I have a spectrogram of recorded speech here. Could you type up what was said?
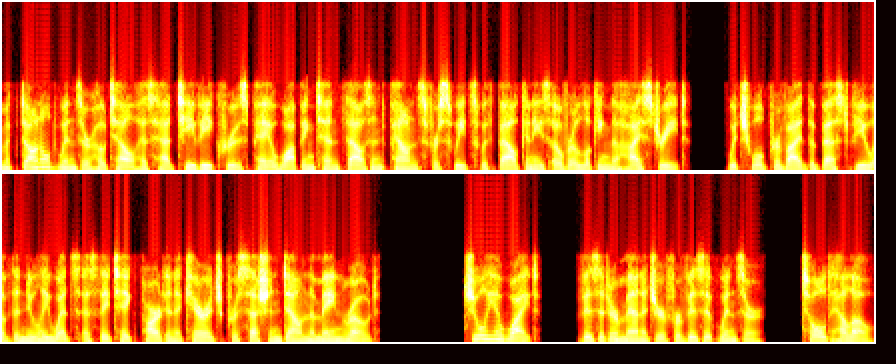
Macdonald Windsor Hotel has had TV crews pay a whopping £10,000 for suites with balconies overlooking the high street, which will provide the best view of the newlyweds as they take part in a carriage procession down the main road. Julia White, visitor manager for Visit Windsor, told Hello,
